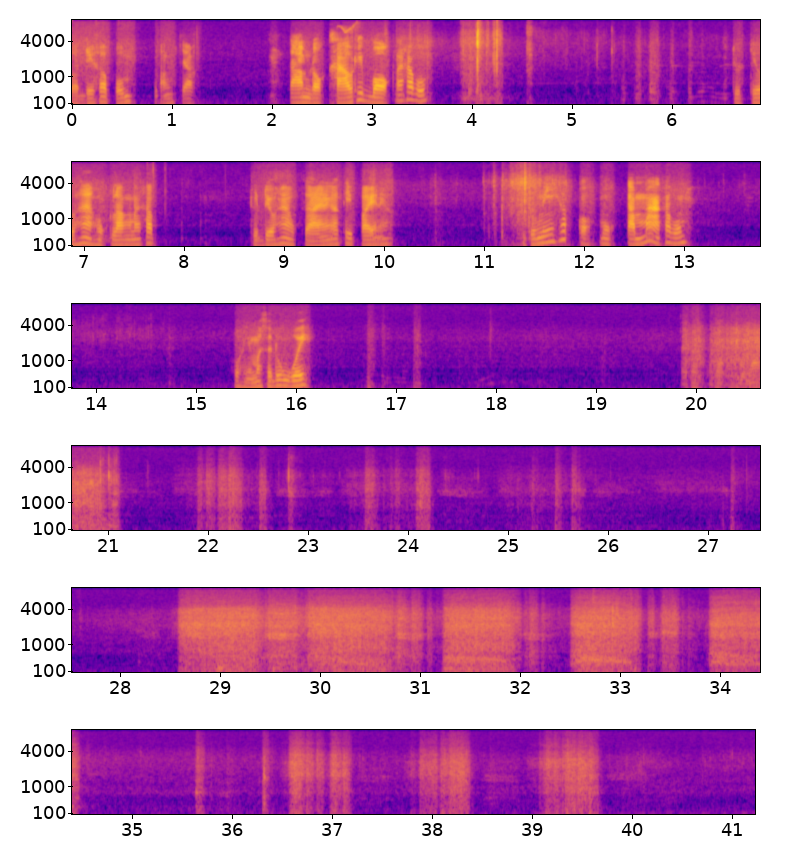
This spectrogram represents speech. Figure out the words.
วัสดีครับผม หลังจากตามดอกขาวที่บอกนะครับผม จุดเดียวห้าหกลังนะครับ จุดเดียวห้าหกสายนะครับที่ไปนะครับ ตรงนี้ครับเกาะหมกต่ำมากครับผม โอ้เห็นมาสะดุ้งเว้ย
